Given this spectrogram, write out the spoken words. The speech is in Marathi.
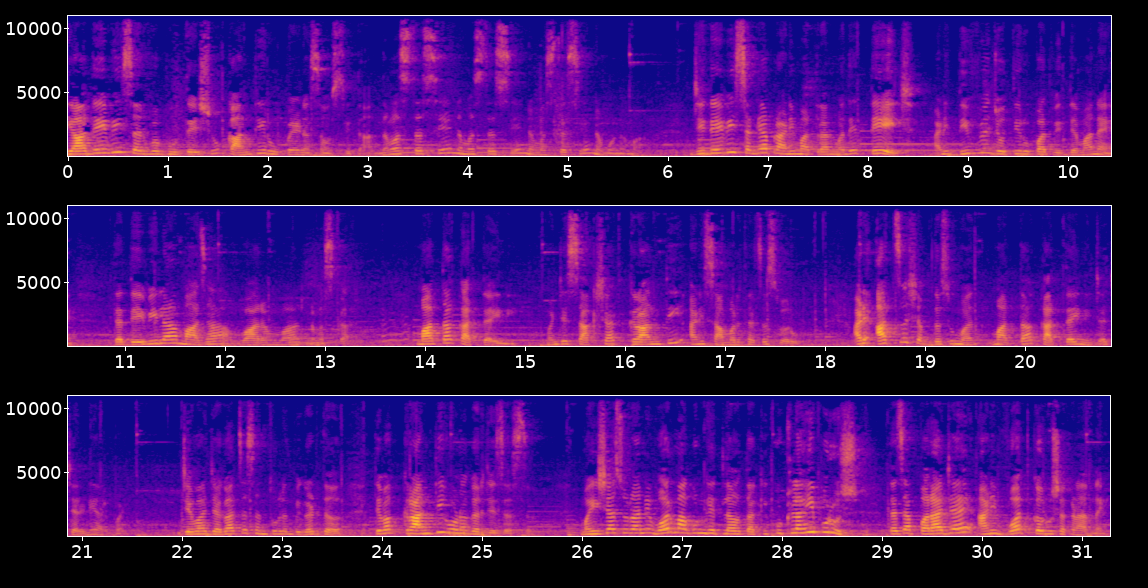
या देवी सर्वभूतेषु कांतीरूपेण संस्थिता। नमस्तस्य नमस्तस्य नमस्तस्य नमो नमः। जी देवी सगळ्या प्राणीमात्रांमध्ये तेज आणि दिव्य ज्योती रूपात विद्यमान आहे त्या देवीला माझा वारंवार नमस्कार. माता कात्यायनी म्हणजे साक्षात क्रांती आणि सामर्थ्याचं स्वरूप. आणि आजचं शब्दसुमन माता कात्यायनीच्या चरणी अर्पण. जेव्हा जगाचं संतुलन बिघडतं तेव्हा क्रांती होणं गरजेचं असतं. महिषासुराने वर मागून घेतला होता की कुठलाही पुरुष त्याचा पराजय आणि वध करू शकणार नाही.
